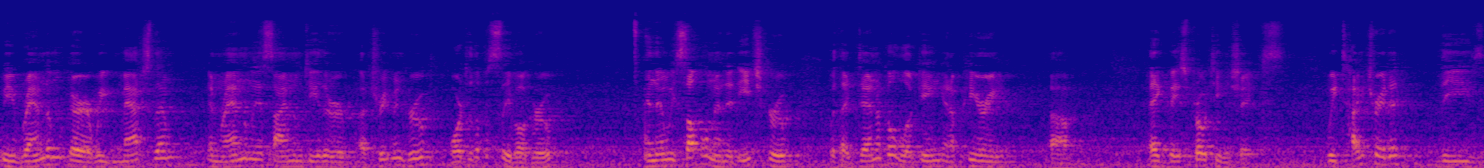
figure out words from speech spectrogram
We random or we matched them and randomly assigned them to either a treatment group or to the placebo group. And then we supplemented each group with identical looking and appearing uh, egg based protein shakes. We titrated these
